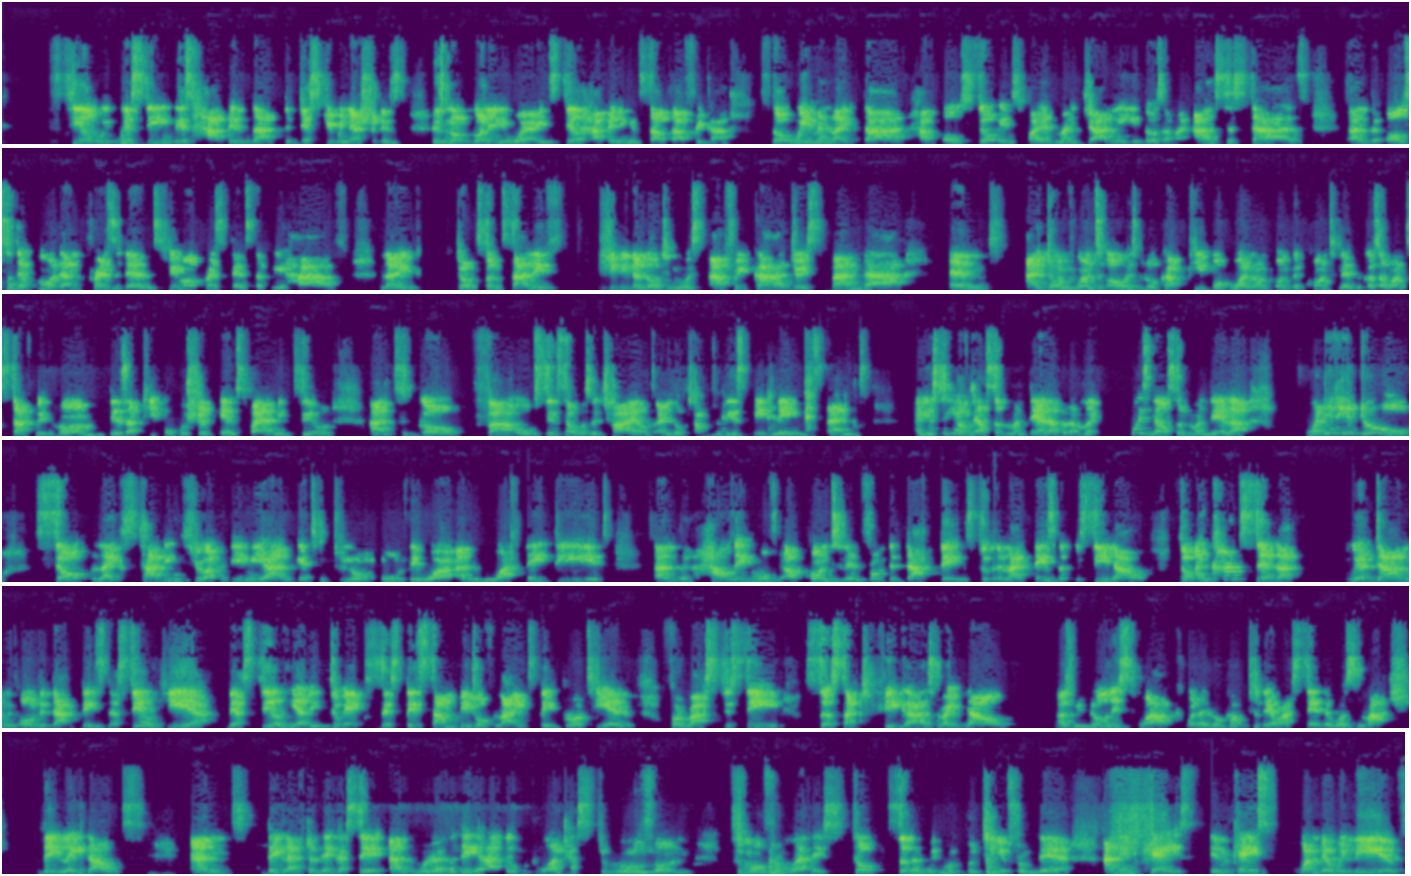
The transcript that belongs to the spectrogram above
still we, we're seeing this happen that the discrimination is is not gone anywhere. It's still happening in South Africa. So women like that have also inspired my journey. Those are my ancestors. And also the modern presidents, female presidents that we have, like Johnson Sirleaf. She did a lot in West Africa, Joyce Banda. And I don't want to always look at people who are not on the continent because I want to start with home. These are people who should inspire me to uh, to go far. Or since I was a child, I looked up to these big names, and I used to hear of Nelson Mandela, but I'm like, who is Nelson Mandela? What did he do? So, like studying through academia and getting to know who they were and what they did and how they moved our continent from the dark days to the light days that we see now. So I can't say that we're done with all the dark days. They're still here. They're still here. They do exist. There's some bit of light they brought in for us to see. So such figures right now, as we do this work, when I look up to them, I say there was much they laid out and they left a legacy and wherever they are they would want us to move on to move from where they stopped so that we could continue from there. And in case, in case one day we leave,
